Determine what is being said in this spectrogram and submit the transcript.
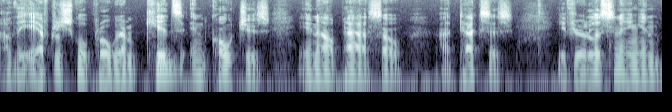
of the after school program Kids and Coaches in El Paso, uh, Texas. If you're listening in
